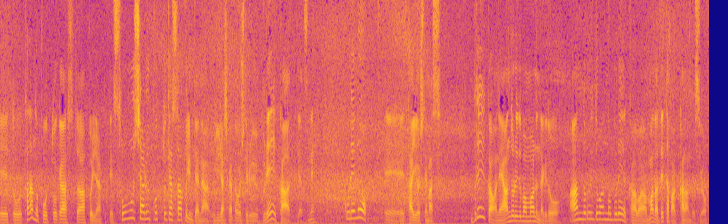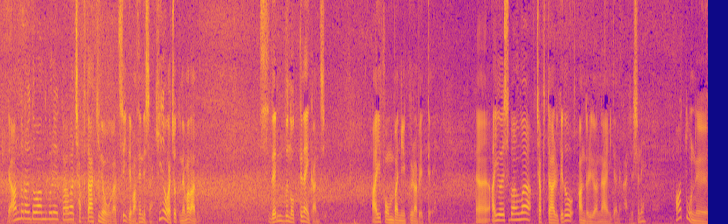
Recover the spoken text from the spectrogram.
えーと、ただのポッドキャストアプリじゃなくてソーシャルポッドキャストアプリみたいな売り出し方をしてるブレーカーってやつねこれも、えー、対応してますブレーカーはね、Android 版もあるんだけど、Android 版のブレーカーはまだ出たばっかなんですよ。で、Android 版のブレーカーはチャプター機能がついてませんでした。機能がちょっとね、まだ全部載ってない感じ。iPhone 版に比べて。iOS 版はチャプターあるけど、Android はないみたいな感じでしたね。あとね、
